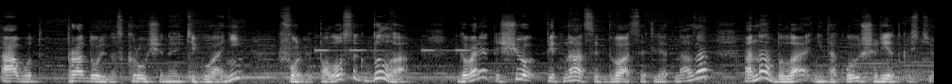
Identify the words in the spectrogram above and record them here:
А вот продольно скрученная тигуани – в форме полосок была. Говорят, еще 15-20 лет назад она была не такой уж редкостью,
